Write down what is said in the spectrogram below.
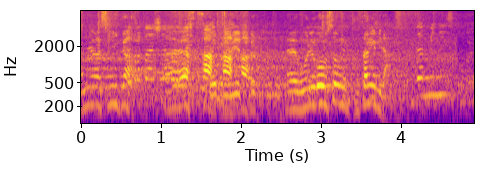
안녕하십니 까. 아, 네, 원희성부상입니 다. The 니스터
